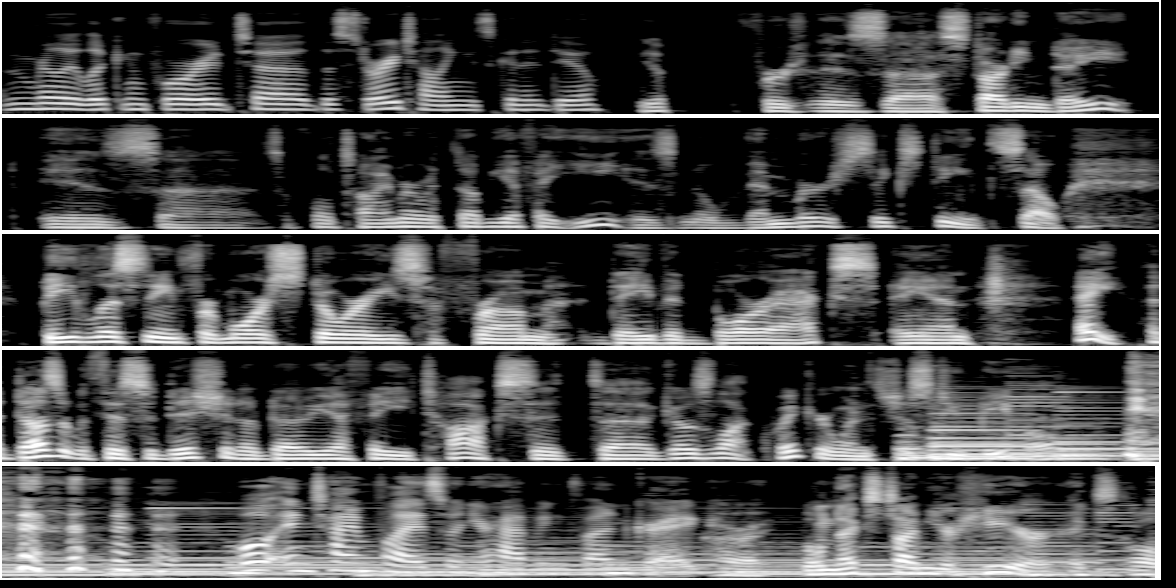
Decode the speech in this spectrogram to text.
I'm really looking forward to the storytelling he's going to do. Yep. First, his uh, starting date is uh, as a full timer with WFAE is November 16th. So be listening for more stories from David Boraks. And hey, that does it with this edition of WFAE Talks. It uh, goes a lot quicker when it's just two people. Well, and time flies when you're having fun, Greg. All right. Well, next time you're here, ex- oh,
